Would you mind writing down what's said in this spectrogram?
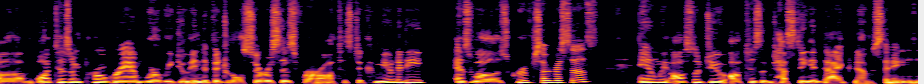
um, autism program where we do individual services for our autistic community, as well as group services. And we also do autism testing and diagnosing.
